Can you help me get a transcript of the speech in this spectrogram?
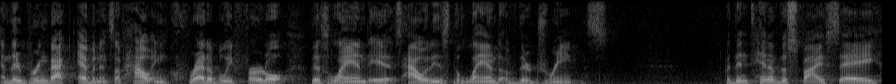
And they bring back evidence of how incredibly fertile this land is, how it is the land of their dreams. But then 10 of the spies say,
